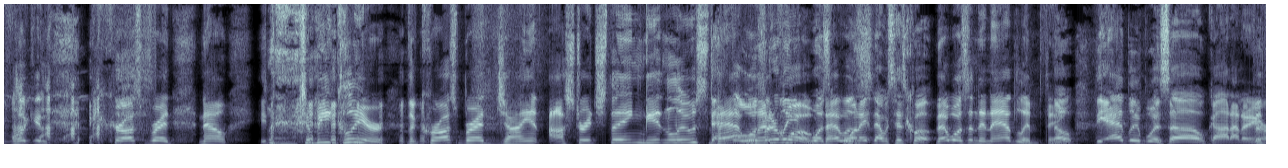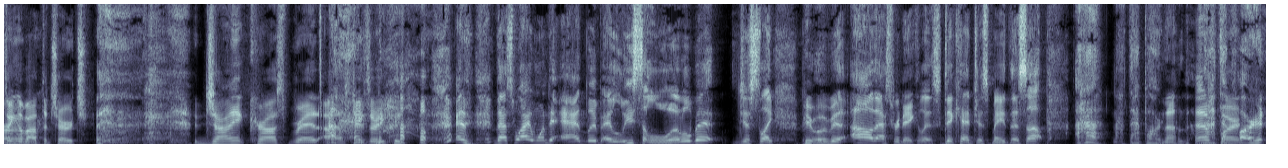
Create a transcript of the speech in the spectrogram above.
fucking crossbred. Now, to be clear, the crossbred giant ostrich thing getting loose, that, was literally quote. was that one, was that was his quote. that wasn't an ad lib thing. No, the ad lib was oh god, I don't even the thing remember. about the church. giant crossbred ostrich. or you could, and that's why I wanted to ad lib at least a little bit. Just like people would be like, oh, that's ridiculous. Dickhead just made this up. Ah, not that part. Not that part.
